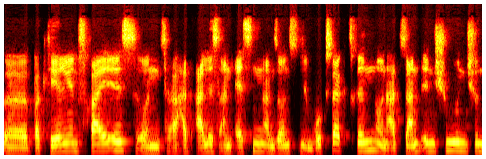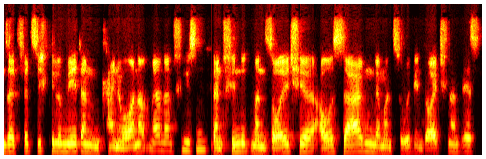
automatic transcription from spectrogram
äh, bakterienfrei ist und hat alles an Essen ansonsten im Rucksack drin und hat Sand in Schuhen schon seit 40 Kilometern und keine Hornhaut mehr an den Füßen, dann findet man solche Aussagen, wenn man zurück in Deutschland ist,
